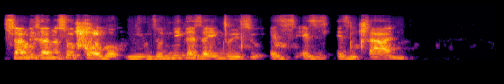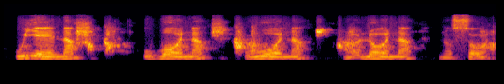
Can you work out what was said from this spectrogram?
isabizwana soqobo ngizonikeza ingcezu ezi- ezi- ezinhlanu. Uyena ubona uwona nolona nosona.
